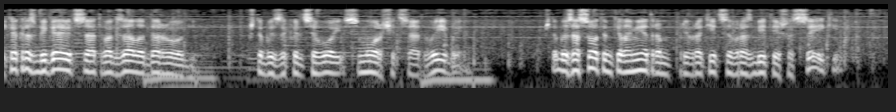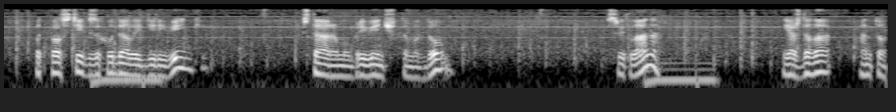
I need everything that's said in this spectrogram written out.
и как разбегаются от вокзала дороги, чтобы за кольцевой сморщиться от выебы, чтобы за сотым километром превратиться в разбитые шоссейки, подползти к захудалой деревеньке, к старому бревенчатому дому. Светлана? Я ждала, Антон.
